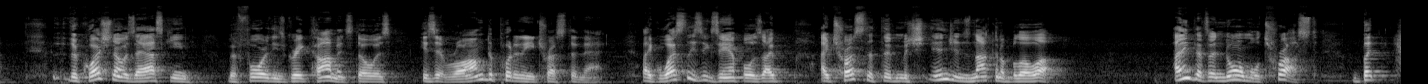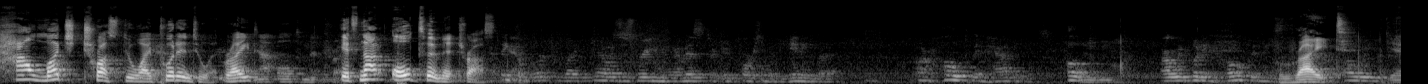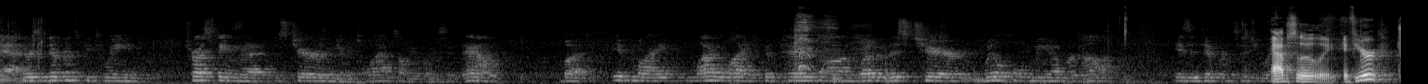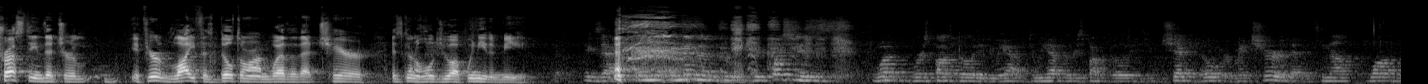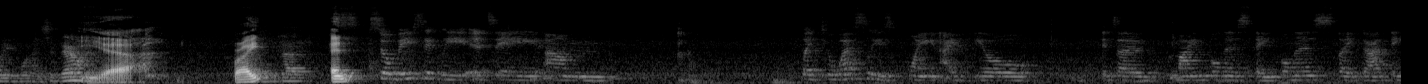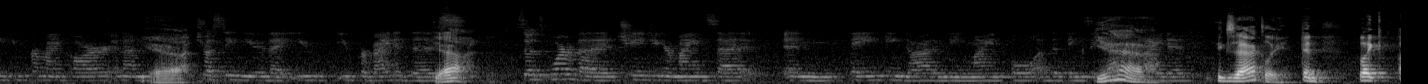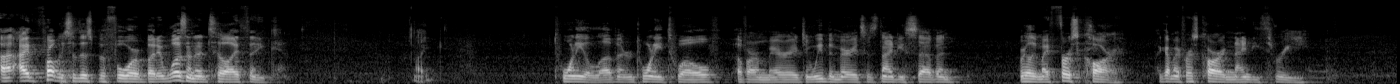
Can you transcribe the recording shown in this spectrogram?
The question I was asking before these great comments, though, is is it wrong to put any trust in that? Like Wesley's example is I, I trust that the mach- engine's not going to blow up. I think that's a normal trust. But how much trust do I put into it, right? Not ultimate trust. It's not ultimate trust. I think the word, like, I was just reading, I missed a good portion of the beginning, but our hope and happiness, hope. Mhm. Are we putting hope in these? things? Right. Are we, Yeah. there's a difference between trusting that this chair isn't gonna collapse on me when I sit down, but if my, my life depends on whether this chair will hold me up or not, is a different situation. Absolutely. If you're trusting that your if your life is built around whether that chair is going to hold you up, we need a meet. Exactly. And, and then the, the, the question is, what responsibility do we have? Do we have the responsibility to check it over, make sure that it's not wobbly when I sit down? Yeah. Right? That, And So basically, it's a, um, like to Wesley's point, I feel it's a mindfulness, thankfulness, like God, thank you for my car, and I'm yeah. trusting you that you, you provided this. Yeah. So it's more of a changing your mindset and thanking God and being mindful of the things that Yeah. Exactly. And like I, I've probably said this before, but it wasn't until I think like 2011 or 2012 of our marriage, and we've been married since 97. Really, my first car. I got my first car in 93.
